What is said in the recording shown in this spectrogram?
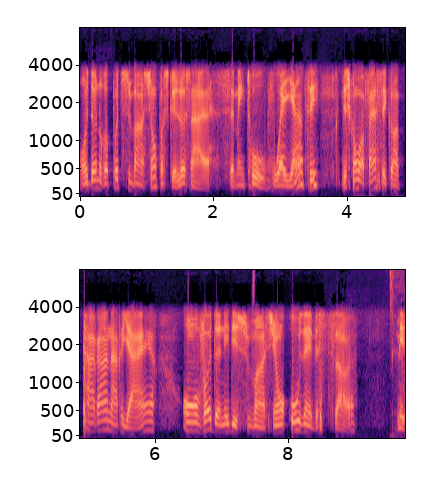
On donnera pas de subvention parce que là, ça, c'est même trop voyant, tu sais. Mais ce qu'on va faire, c'est qu'un par en arrière, on va donner des subventions aux investisseurs. Mais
